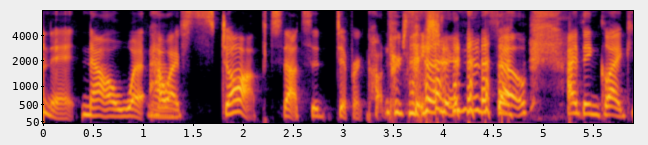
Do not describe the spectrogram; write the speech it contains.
in it. Now, what how I've stopped, that's a different conversation. and so I think like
